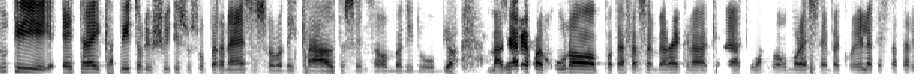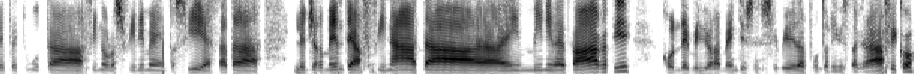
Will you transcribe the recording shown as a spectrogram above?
tutti e tre i capitoli usciti su Super NES sono dei cult, senza ombra di dubbio. Magari a qualcuno potrà far sembrare che la, che, la, che la, formula è sempre quella che è stata ripetuta fino allo sfinimento. Sì, è stata leggermente affinata in minime parti, con dei miglioramenti sensibili dal punto di vista grafico.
